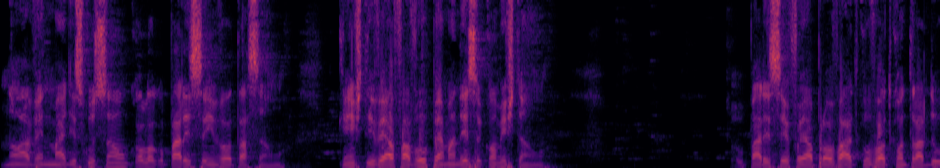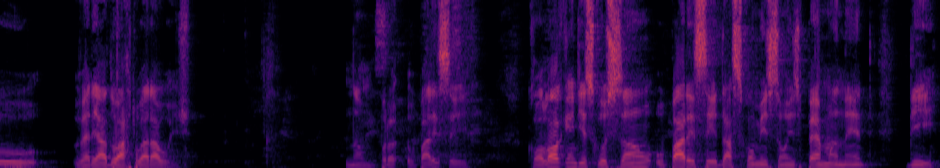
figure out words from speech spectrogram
Não havendo mais discussão, coloco o parecer em votação. Quem estiver a favor, permaneça como estão. O parecer foi aprovado com o voto contrário do vereador Arthur Araújo. Não, o parecer. Coloque em discussão o parecer das comissões permanentes de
